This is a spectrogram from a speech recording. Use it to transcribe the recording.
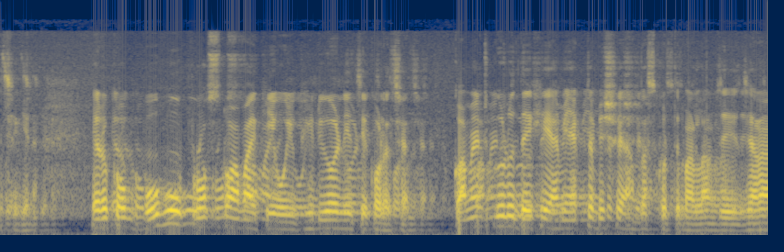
আছে কিনা? এরকম বহু প্রশ্ন আমাকে ওই ভিডিওর নিচে করেছেন। কমেন্টগুলো দেখে আমি একটা বিষয় আন্দাজ করতে পারলাম যে যারা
